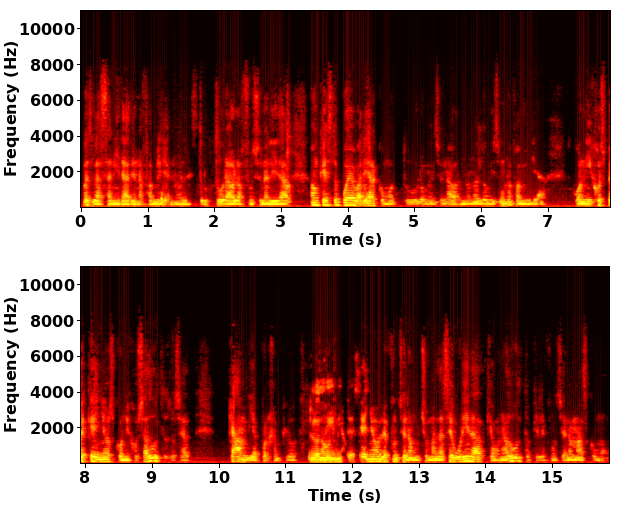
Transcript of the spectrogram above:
pues la sanidad de una familia, ¿no? La estructura o la funcionalidad, aunque esto puede variar como tú lo mencionabas, ¿no? No es lo mismo una familia con hijos pequeños con hijos adultos, o sea, cambia, por ejemplo, los a un niño pequeño le funciona mucho más la seguridad que a un adulto, que le funciona más como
